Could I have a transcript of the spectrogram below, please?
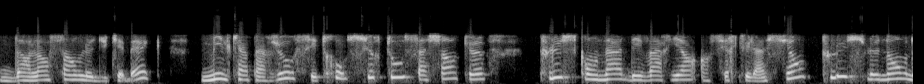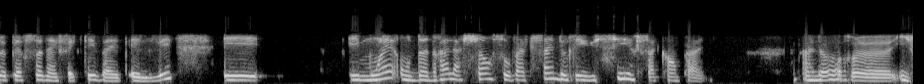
dans l'ensemble du Québec, 1000 cas par jour, c'est trop. Surtout sachant que plus qu'on a des variants en circulation, plus le nombre de personnes infectées va être élevé. Et et moins on donnera la chance au vaccin de réussir sa campagne. Alors, euh, il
